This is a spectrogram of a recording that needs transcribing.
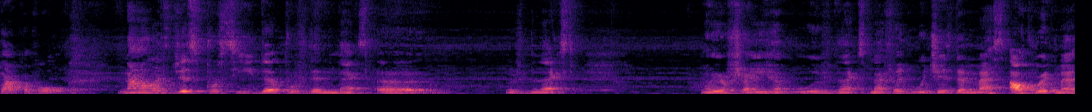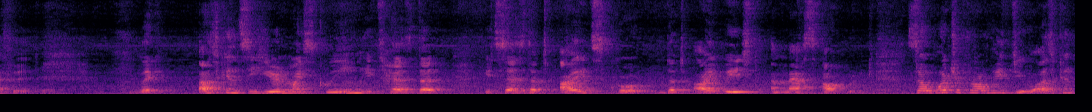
Quaquaval. Now let's just proceed up with the next, uh, with the next we are shiny with the next method, which is the mass outbreak method. Like as you can see here in my screen, it has that it says that I that I reached a mass outbreak. So what you probably do, as you can,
